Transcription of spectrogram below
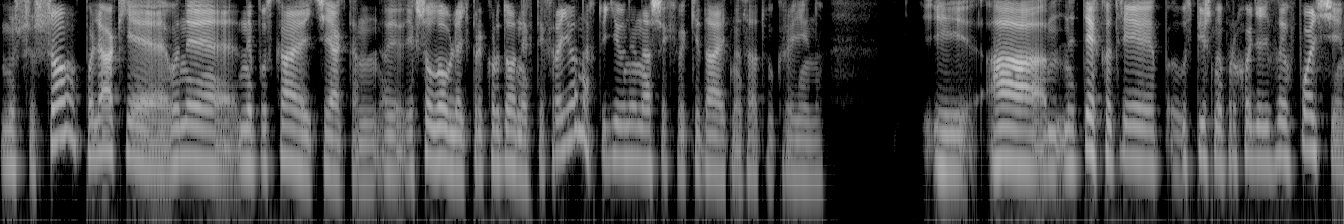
Тому що що поляки вони не пускають, як там, е, якщо ловлять в прикордонних тих районах, тоді вони наших викидають назад в Україну. І, а тих, котрі успішно проходять вплив в Польщі,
